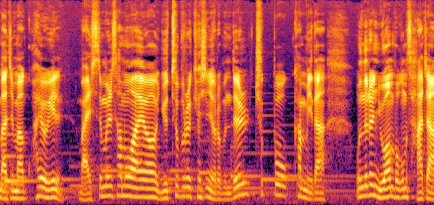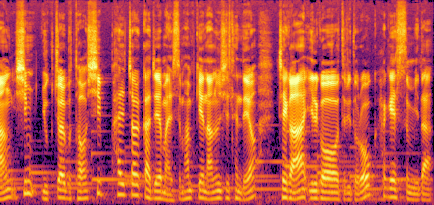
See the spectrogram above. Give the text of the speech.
마지막 화요일 말씀을 사모하여 유튜브를 켜신 여러분들 축복합니다. 오늘은 요한복음 4장 16절부터 18절까지의 말씀 함께 나누실 텐데요. 제가 읽어 드리도록 하겠습니다.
